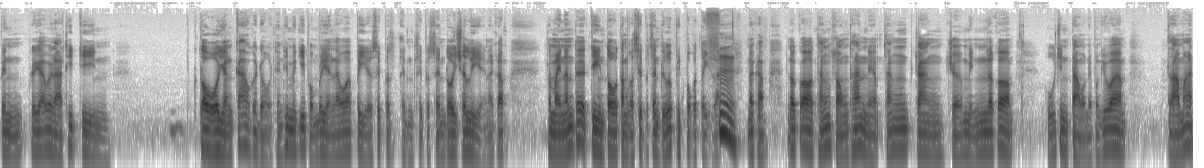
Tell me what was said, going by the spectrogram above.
เป็นระยะเวลาที่จีน โตอย่างก้าวกระโดด อย่างที่เมื่อกี้ผมเรียนแล้วว่าปีละสิบเปอร์เซ็นต์สิบเปอร์เซ็นต์โดยเฉลี่ยนะครับสมัยนั้นถ้าจีนโตต่ำกว่าสิบเปอร์เซ็นต์ถือว่าผิดปกติแล้วนะครับแล้วก็ทั้งสองท่านเนี่ยทั้งจางเจ๋อหมิน แล้วก็หูจินเต่าเนี่ยผมคิดว่าสามารถ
